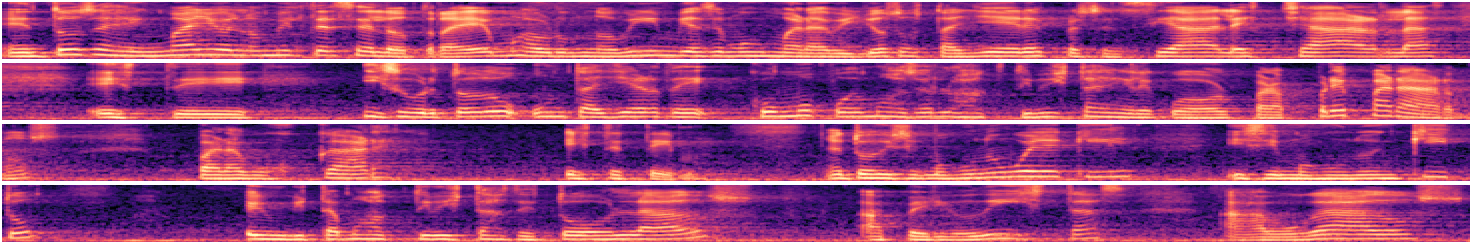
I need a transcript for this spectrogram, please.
Entonces, en mayo del 2013 lo traemos a Bruno Bimbi, hacemos maravillosos talleres presenciales, charlas, este, y sobre todo un taller de cómo podemos hacer los activistas en el Ecuador para prepararnos para buscar este tema. Entonces hicimos uno en Guayaquil, hicimos uno en Quito, invitamos activistas de todos lados, a periodistas, a abogados,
